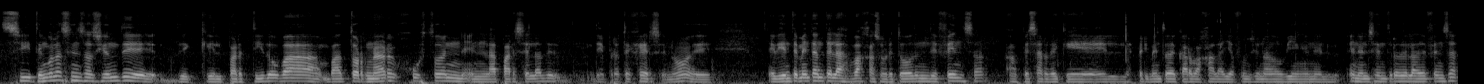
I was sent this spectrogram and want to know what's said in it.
Sí, tengo la sensación de, de que el partido va, va a tornar justo en, en la parcela de, de protegerse, ¿no? Eh, evidentemente ante las bajas, sobre todo en defensa, a pesar de que el experimento de Carvajal haya funcionado bien en el, en el centro de la defensa,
